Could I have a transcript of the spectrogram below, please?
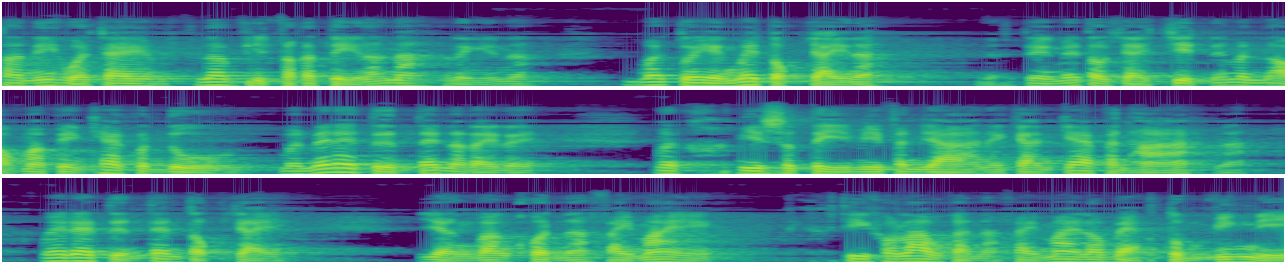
ตอนนี้หัวใจเริ่มผิดปกติแล้วนะอะไรอย่างนี้นะว่าตัวเองไม่ตกใจนะตัวเองไม่ตกใจจิตนี่มันออกมาเป็นแค่คนดู มันไม่ได้ตื่นเต้นอะไรเลย มันมีสติมีปัญญาในการแก้ปัญหานะไม่ได้ตื่นเต้นตกใจ อย่างบางคนนะไฟไหม้ ที่เขาเล่ากันนะไฟไหม้แล้วแบกตุ่มวิ่งหนี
